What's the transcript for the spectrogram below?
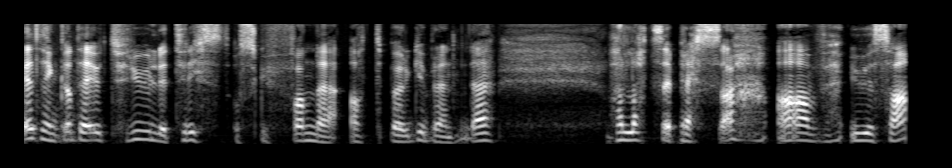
Jeg tenker at det er utrolig trist og skuffende at Børge Brende har latt seg presse av USA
